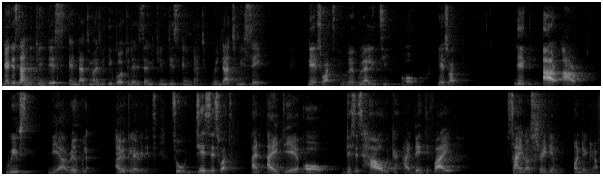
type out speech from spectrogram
the distance between this and that must be equal to the distance between this and that. With that, we say there's what? Regularity or there's what? The RR waves, they are regular. Are you clear with it? So this is what an idea or this is how we can identify sinus rhythm on the graph.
